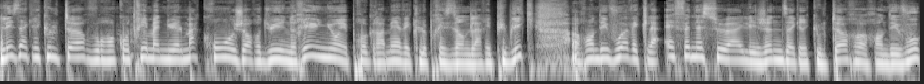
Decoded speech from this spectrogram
Les agriculteurs vont rencontrer Emmanuel Macron aujourd'hui. Une réunion est programmée avec le président de la République. Rendez-vous avec la FNSEA et les jeunes agriculteurs. Rendez-vous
